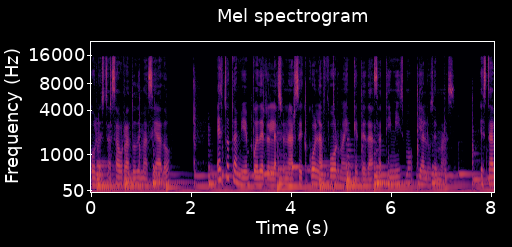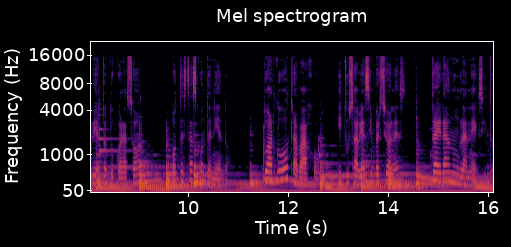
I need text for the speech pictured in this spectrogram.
o lo estás ahorrando demasiado? Esto también puede relacionarse con la forma en que te das a ti mismo y a los demás. ¿Está abierto tu corazón o te estás conteniendo? Tu arduo trabajo y tus sabias inversiones traerán un gran éxito.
